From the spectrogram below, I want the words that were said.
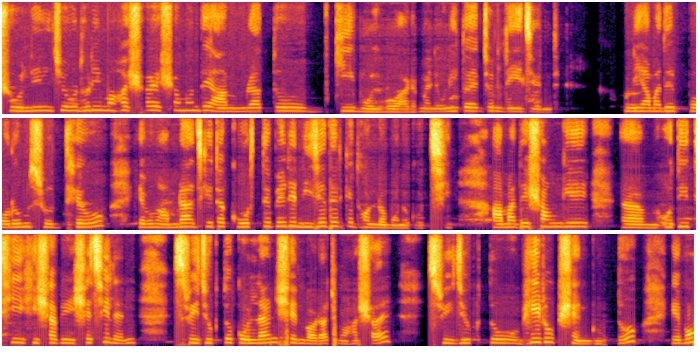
সলিল চৌধুরী মহাশয়ের সম্বন্ধে আমরা তো কি বলব আর? মানে উনি তো একজন লেজেন্ড উনি আমাদের পরম শ্রদ্ধেয় এবং আমরা আজকে এটা করতে পেরে নিজেদেরকে ধন্য মনে করছি। আমাদের সঙ্গে অতিথি হিসাবে এসেছিলেন শ্রীযুক্ত কল্যাণ সেন বরাট মহাশয় শ্রীযুক্ত অভিরূপ সেনগুপ্ত এবং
